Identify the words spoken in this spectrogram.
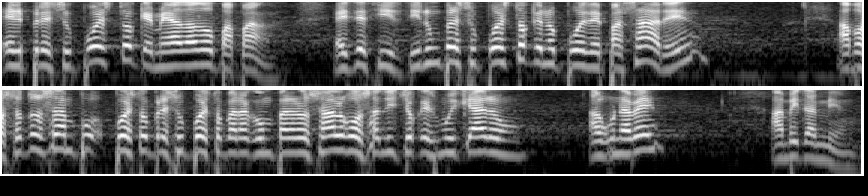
el presupuesto que me ha dado papá. Es decir, tiene un presupuesto que no puede pasar, ¿eh? ¿A vosotros os han pu- puesto presupuesto para compraros algo? ¿Os han dicho que es muy caro? ¿Alguna vez? A mí también.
